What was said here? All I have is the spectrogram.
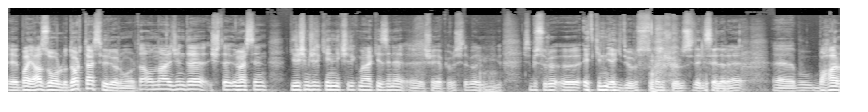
e, bayağı zorlu. Dört ders veriyorum orada. Onun haricinde işte üniversitenin girişimcilik yenilikçilik merkezine e, şey yapıyoruz. İşte böyle işte bir sürü e, etkinliğe gidiyoruz, konuşuyoruz işte liselere, e, bu bahar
